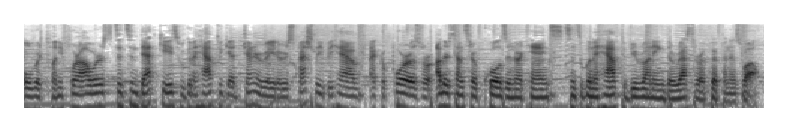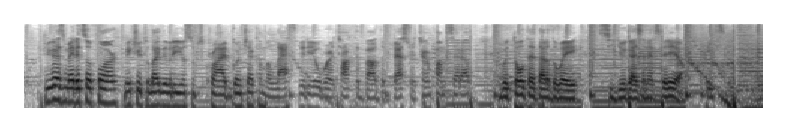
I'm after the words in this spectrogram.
over 24 hours since in that case we're gonna have to get generators especially if we have acroporas or other sensitive coils in our tanks since we're gonna have to be running the rest of our equipment as well. If you guys made it so far, make sure to like the video, subscribe, go and check out my last video where I talked about the best return pump setup. And with all that out of the way, see you guys in the next video. Peace.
